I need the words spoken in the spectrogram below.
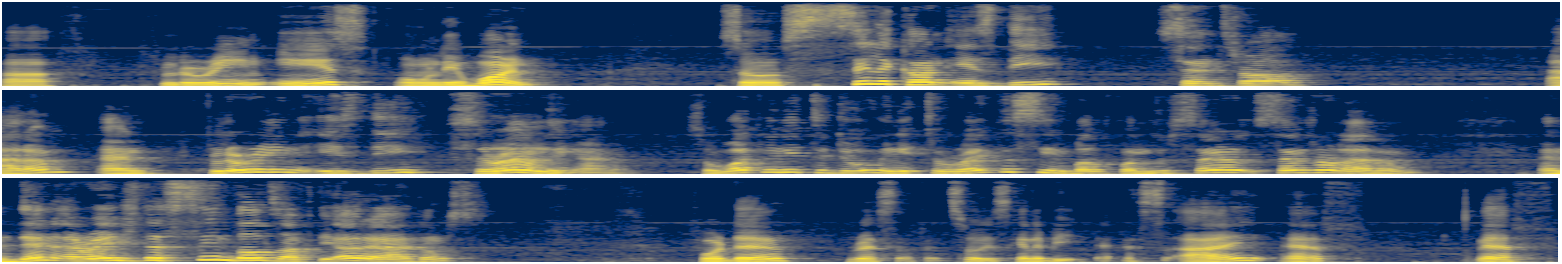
of fluorine is only 1. So silicon is the central atom and fluorine is the surrounding atom. So what we need to do, we need to write the symbol from the central atom and then arrange the symbols of the other atoms for the rest of it. So it's going to be S, I, F, F,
